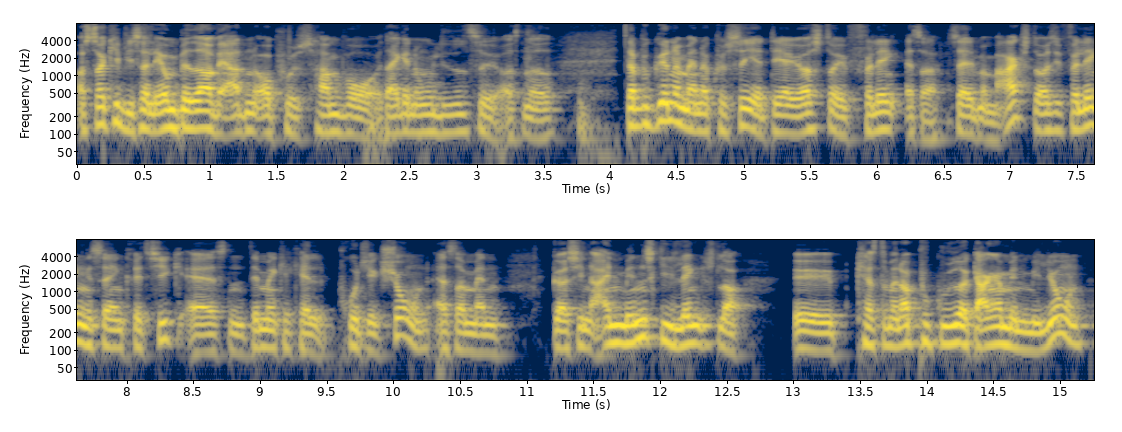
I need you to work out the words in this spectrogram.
og så kan vi så lave en bedre verden op hos ham, hvor der ikke er nogen lidelse og sådan noget. Der begynder man at kunne se, at det er jo også står i forlæng, altså særligt med Marx, står også i forlængelse af en kritik af sådan det, man kan kalde projektion, altså man gør sine egne menneskelige længsler, øh, kaster man op på Gud og ganger med en million,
